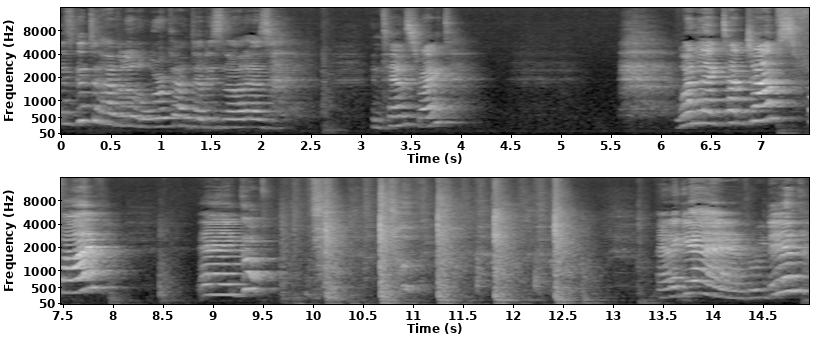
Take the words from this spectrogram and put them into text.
It's good to have a little workout that is not as intense, right? One leg tuck jumps, five, and go. And again, breathe in,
